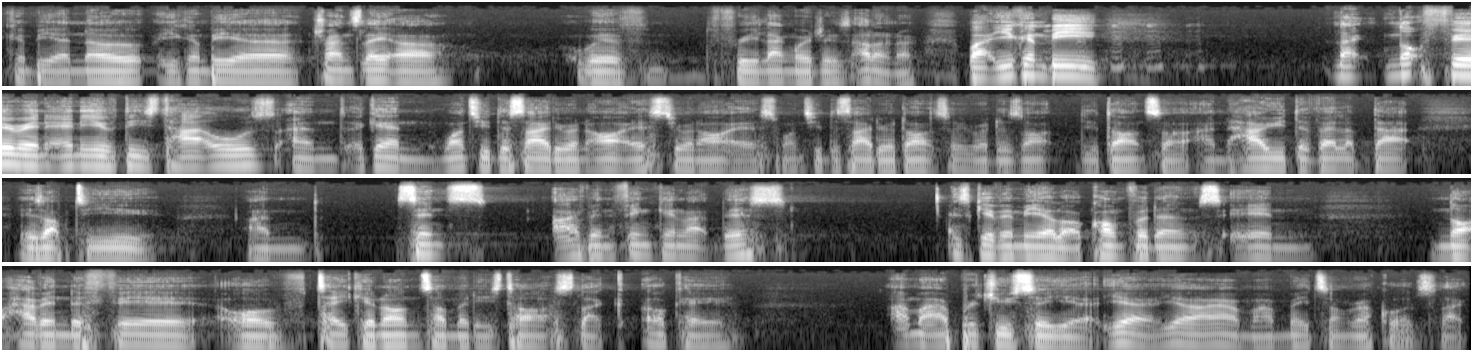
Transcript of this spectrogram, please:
You can be a no. You can be a translator with three languages. I don't know, but you can be like not fearing any of these titles. And again, once you decide you're an artist, you're an artist. Once you decide you're a dancer, you're a desi- you're dancer. And how you develop that is up to you. And since I've been thinking like this, it's given me a lot of confidence in not having the fear of taking on some of these tasks. Like, okay, am I a producer yet? Yeah, yeah, I am. I've made some records. Like,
